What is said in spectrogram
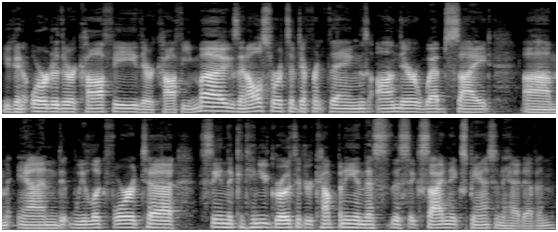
You can order their coffee, their coffee mugs, and all sorts of different things on their website. Um, and we look forward to seeing the continued growth of your company and this this exciting expansion ahead, Evan.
